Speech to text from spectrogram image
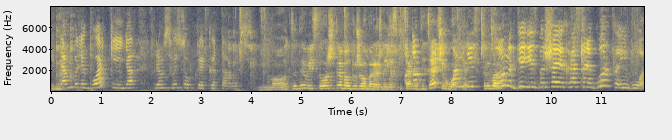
и там были горки, и я прям с высокой каталась. Ну, ти дивись, теж треба дуже обережно. Є спеціальні дитячі горки. Там есть Треба... зона, где есть большая красная горка и вот.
